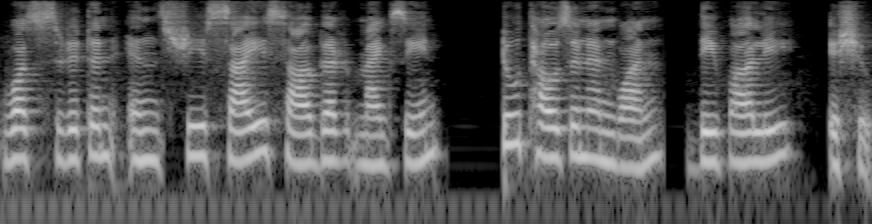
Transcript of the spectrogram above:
was written in Sri Sai Sagar magazine 2001 Diwali issue.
